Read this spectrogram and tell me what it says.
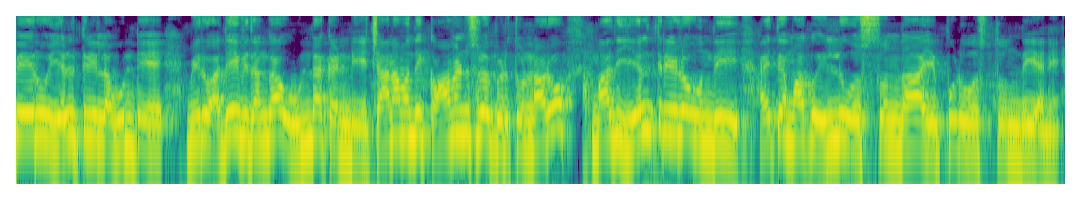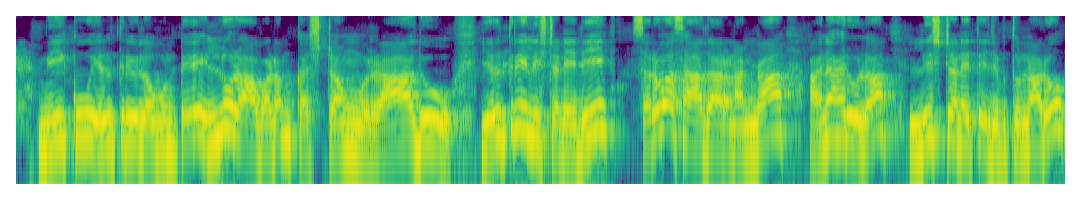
పేరు ఎల్ త్రీలో ఉంటే మీరు అదే విధంగా ఉండకండి. చాలామంది కామెంట్స్లో పెడుతున్నారు మాది ఎల్ త్రీలో ఉంది అయితే మాకు ఇల్లు వస్తుందా ఎప్పుడు వస్తుంది? అని. మీకు ఎల్ త్రీలో ఉంటే ఇల్లు రావడం కష్టం రాదు. ఎల్ త్రీ లిస్ట్ అనేది సర్వసాధారణంగా అనర్హుల లిస్ట్ అనేది చెబుతున్నారు.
